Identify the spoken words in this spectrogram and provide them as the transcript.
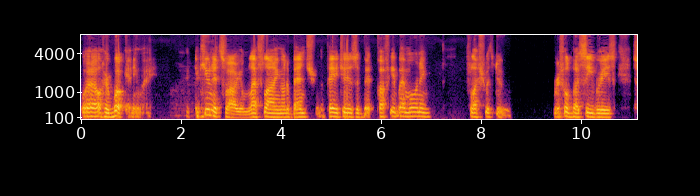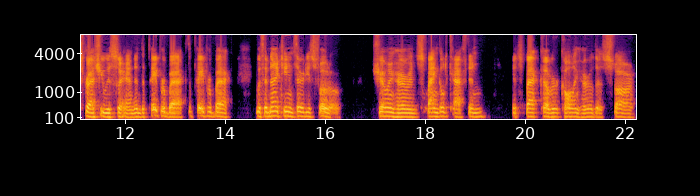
well, her book anyway. The Kunitz volume, left lying on a bench, the pages a bit puffy by morning, flush with dew, riffled by sea breeze, scratchy with sand, and the paperback, the paperback with a 1930s photo showing her in spangled caftan, its back cover calling her the star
